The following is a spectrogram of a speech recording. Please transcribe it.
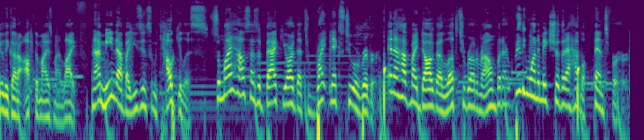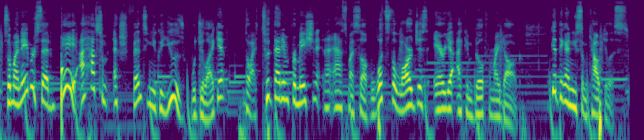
really gotta optimize my life. And I mean that by using some calculus. So my house has a backyard that's right next to a river. And I have my dog that loves to run around, but I really want to make sure that I have a fence for her. So my neighbor said, hey, I have some extra fencing you could use. Would you like it? So I took that information and I asked myself, what's the largest area I can build for my dog? Good thing I knew some calculus.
